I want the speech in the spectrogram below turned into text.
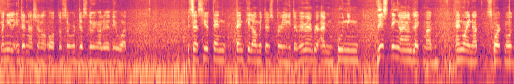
Manila International Auto so we're just doing already what it says here 10 10 kilometers per liter. Remember i'm hooning this thing around like mad. And why not? Sport mode.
